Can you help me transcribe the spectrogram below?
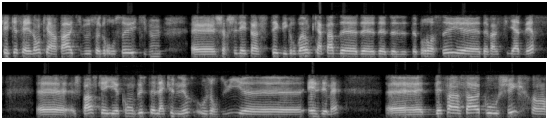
quelques saisons qu'il en parle, qui veut se grossir, qui veut euh, chercher de l'intensité avec des gros ballons capables de, de, de, de, de brosser euh, devant le filet adverse. Euh, je pense qu'il a comblé cette lacune-là aujourd'hui aisément. Euh, défenseur gaucher, on,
